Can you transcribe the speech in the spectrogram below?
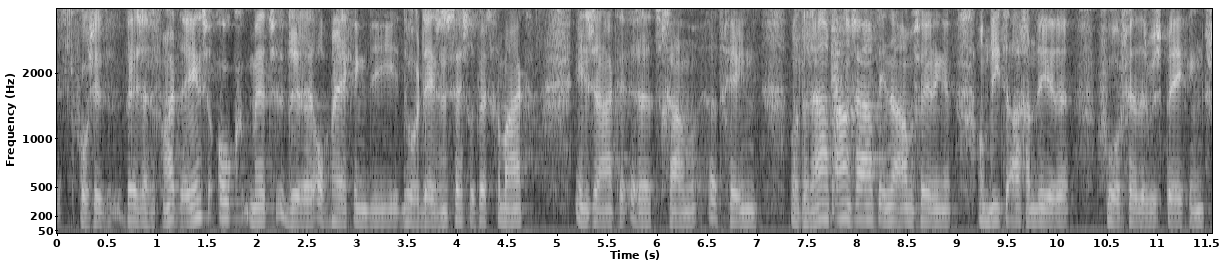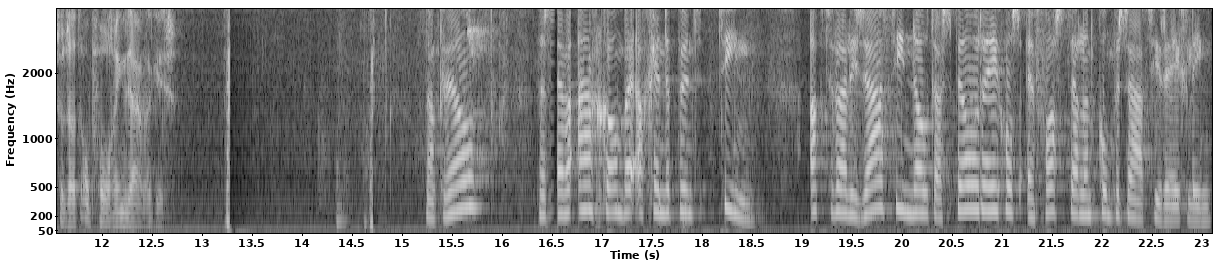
Voorzitter, wij zijn het van harte eens. Ook met de opmerking die door D66 werd gemaakt in zaken het gaan, hetgeen wat de Raad aangaat in de aanbevelingen, om die te agenderen voor verdere bespreking, zodat opvolging duidelijk is. Dank u wel. Dan zijn we aangekomen bij agenda punt 10. Actualisatie, nota spelregels en vaststellen compensatieregeling.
